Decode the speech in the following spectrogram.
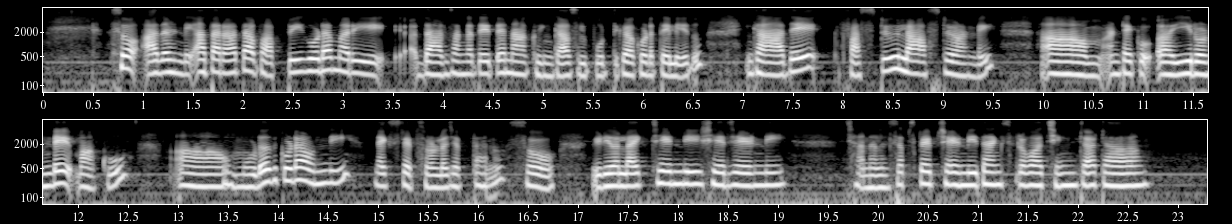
సో అదండి. ఆ తర్వాత ఆ పప్పి కూడా మరి దాని సంగతి అయితే నాకు ఇంకా అసలు పూర్తిగా కూడా తెలియదు. ఇంకా అదే ఫస్ట్ లాస్ట్ అండి. అంటే ఈ రెండే మాకు. మూడోది కూడా ఉంది. నెక్స్ట్ ఎపిసోడ్లో చెప్తాను. సో వీడియో లైక్ చేయండి షేర్ చేయండి. ఛానల్ని సబ్స్క్రైబ్ చేయండి. Thanks for watching Tata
